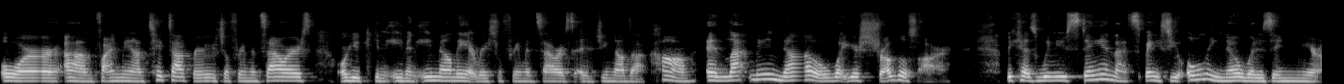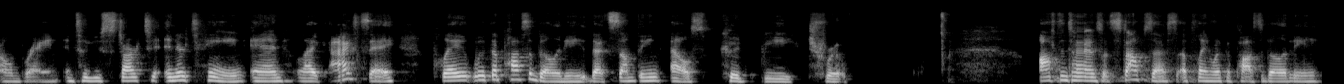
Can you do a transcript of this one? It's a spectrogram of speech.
or um, find me on TikTok, Rachel Freeman Sowers, or you can even email me at rachelfreemansowers at gmail.com and let me know what your struggles are because when you stay in that space, you only know what is in your own brain until you start to entertain and, like I say, play with the possibility that something else could be true. Oftentimes, what stops us of playing with the possibility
